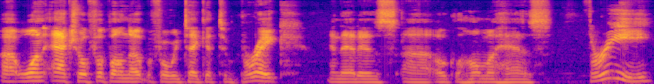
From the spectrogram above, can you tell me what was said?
Uh, one actual football note before we take it to break and that is uh, oklahoma has three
